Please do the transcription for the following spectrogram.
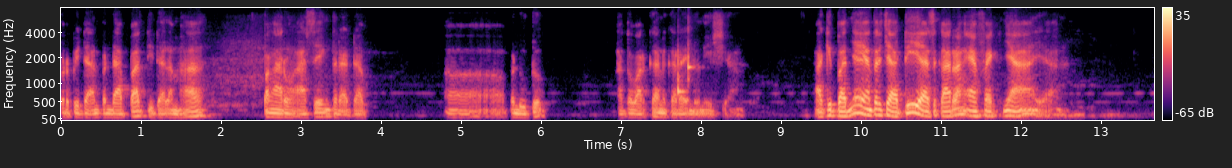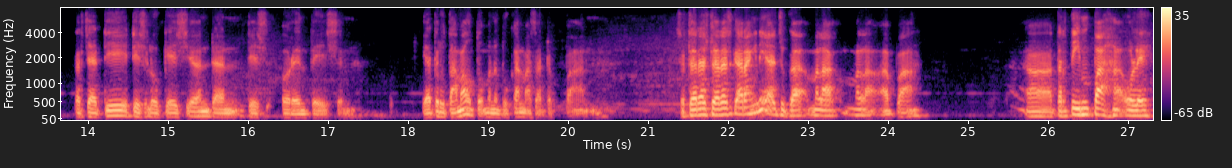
perbedaan pendapat di dalam hal pengaruh asing terhadap uh, penduduk atau warga negara Indonesia. Akibatnya yang terjadi ya sekarang efeknya ya terjadi dislocation dan disorientation. Ya terutama untuk menentukan masa depan. Saudara-saudara sekarang ini ya juga mela, mela, apa, uh, tertimpa oleh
